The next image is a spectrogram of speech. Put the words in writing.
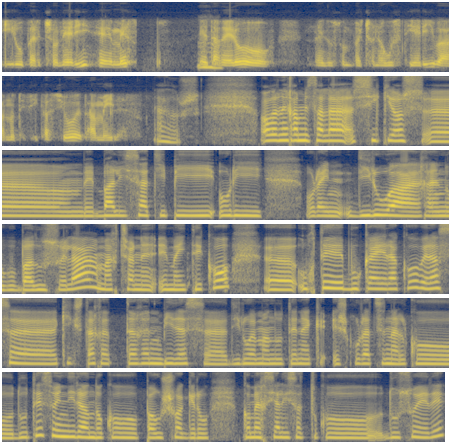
hiru pertsoneri e, mez eta gero nahi duzun pertsona guztieri ba, notifikazio eta mailez. Ados. Horren erramezala, sikioz e, baliza tipi hori orain dirua erraen dugu baduzuela, martxan emaiteko. Uh, urte bukaerako, beraz, uh, Kickstarteren bidez uh, diru eman dutenek eskuratzen alko dute, zoin dira ondoko pausua gero komerzializatuko duzu ere?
